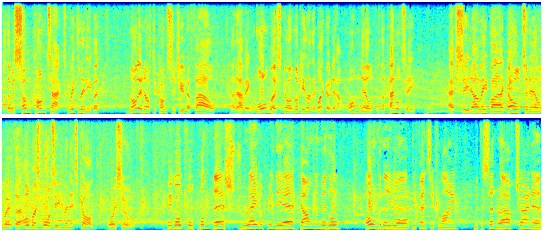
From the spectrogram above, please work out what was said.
And there was some contact with Linney, but not enough to constitute a foul. And having almost gone, looking like they might go down 1 0 to the penalty, FC now lead by a goal to nil with uh, almost 14 minutes gone. Roy Sewell. Big hopeful punt there, straight up in the air, down the middle, over the uh, defensive line, with the centre half trying to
